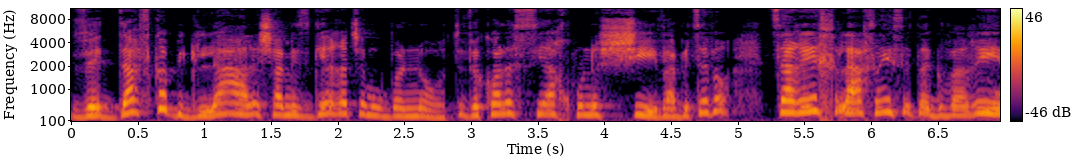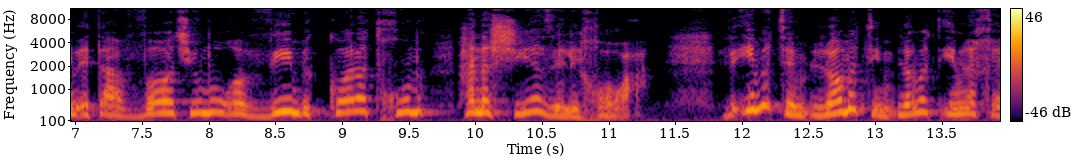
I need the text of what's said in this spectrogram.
ודווקא בגלל שהמסגרת שם הוא בנות, וכל השיח הוא נשי, והבית ספר צריך להכניס את הגברים, את האבות, שיהיו מעורבים בכל התחום הנשי הזה לכאורה. ואם אתם לא מתאים, לא מתאים לכם,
